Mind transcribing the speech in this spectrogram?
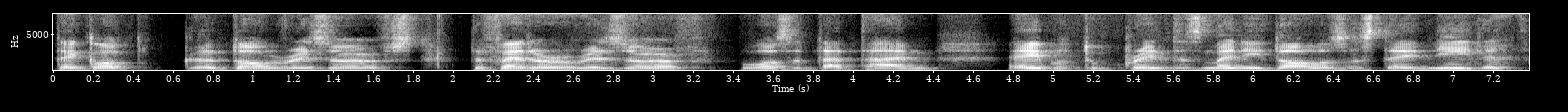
they got uh, dollar reserves. The Federal Reserve was at that time able to print as many dollars as they needed,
